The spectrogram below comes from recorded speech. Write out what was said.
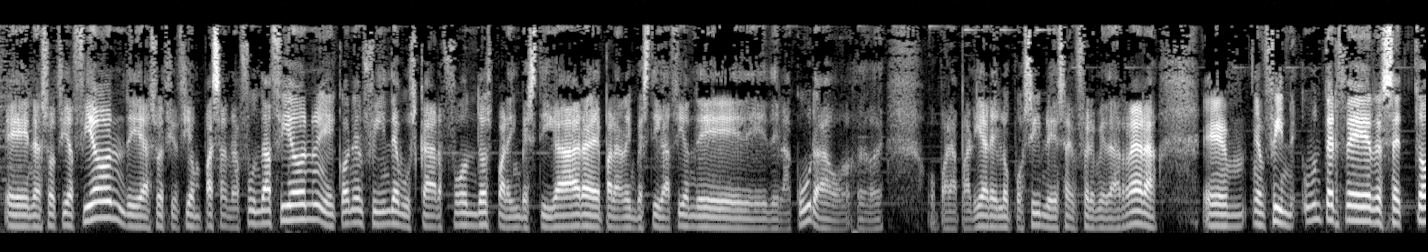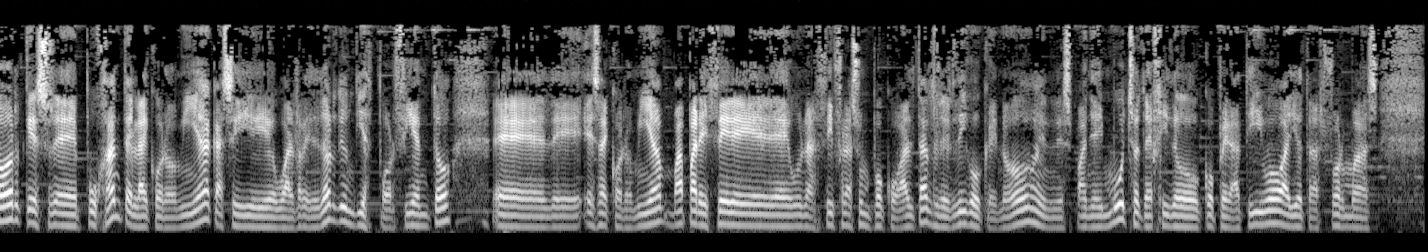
en asociación, de asociación pasan a fundación eh, con el fin de buscar fondos para investigar, eh, para la investigación de, la cura o, eh, o, para paliar en lo posible esa enfermedad rara. Em, en fin, un tercer sector que es pujante en la economía, casi o alrededor de un 10% de esa economía. Va a parecer unas cifras un poco altas, les digo que no. En España hay mucho tejido cooperativo, hay otras formas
